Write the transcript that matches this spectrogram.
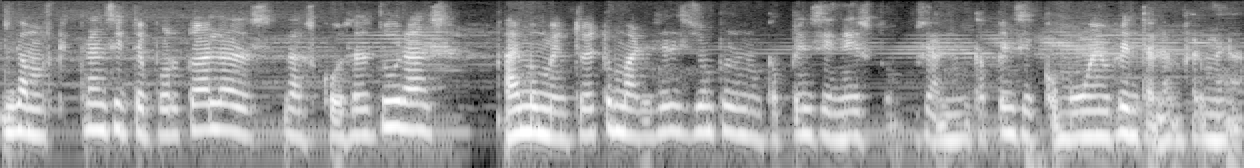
digamos que transité por todas las, las cosas duras al momento de tomar esa decisión, pero nunca pensé en esto, o sea, nunca pensé cómo voy a enfrentar la enfermedad.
